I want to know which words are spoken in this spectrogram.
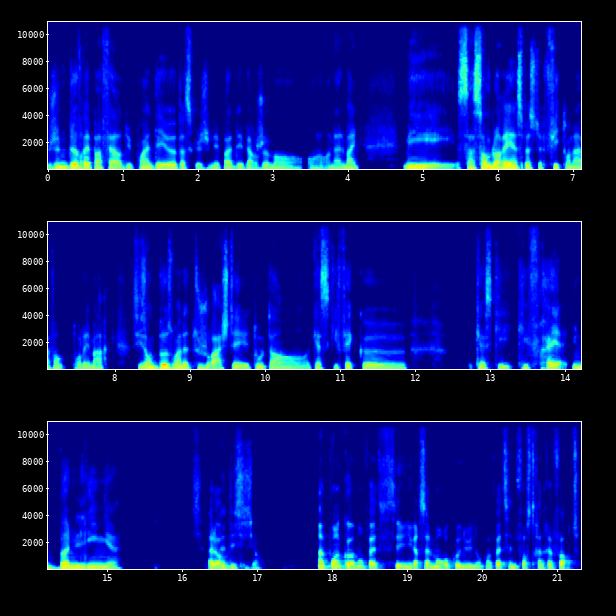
je ne, devrais pas faire du .de parce que je n'ai pas d'hébergement en, en, Allemagne, mais ça semblerait une espèce de fuite en avant pour les marques. S'ils ont besoin de toujours acheter tout le temps, qu'est-ce qui fait que... Qu'est-ce qui, qui ferait une bonne ligne Alors, de décision? un point com, en fait, c'est universellement reconnu, donc en fait, c'est une force très très forte,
